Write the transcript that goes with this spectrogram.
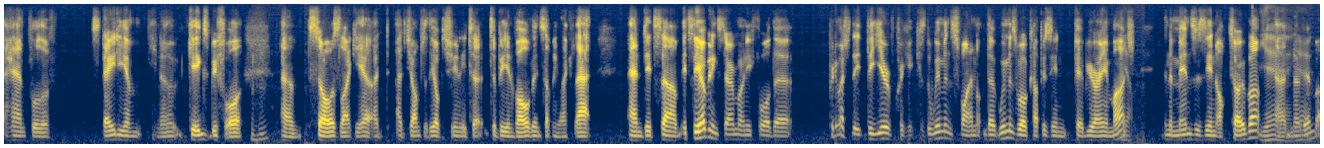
a handful of stadium, you know, gigs before. Mhm. Um, so I was like, yeah, I, I jumped at the opportunity to, to be involved in something like that. And it's um it's the opening ceremony for the pretty much the, the year of cricket because the women's final the women's World Cup is in February and March, and the men's is in October Yeah, and yeah. November.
